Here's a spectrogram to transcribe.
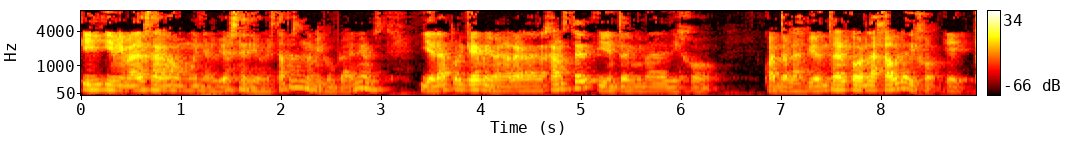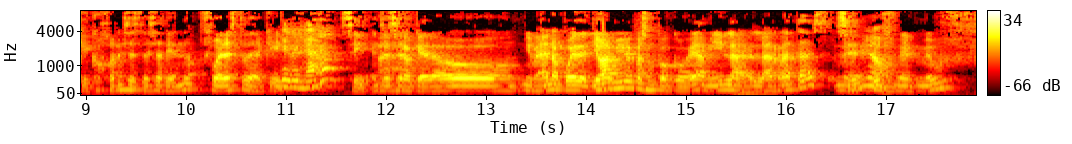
Y, y mi madre estaba muy nerviosa y digo, ¿qué está pasando en mi cumpleaños? Y era porque me iban a regalar el hámster y entonces mi madre dijo, cuando las vio entrar con la jaula, dijo, eh, ¿qué cojones estáis haciendo? Fuera esto de aquí. ¿De verdad? Sí, entonces se lo quedó. Mi madre no puede. Yo a mí me pasa un poco, ¿eh? A mí la- las ratas. Me, ¿Serio? uf, me- me- uf.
